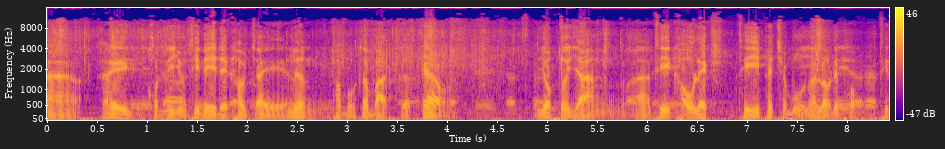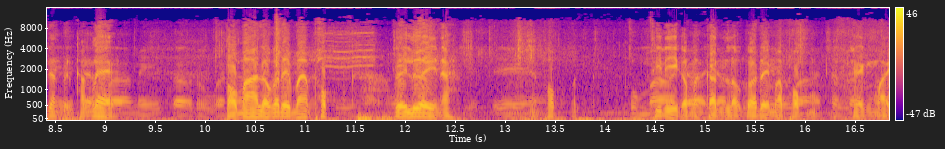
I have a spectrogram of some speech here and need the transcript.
อ่าให้คนที่อยู่ที่นี่ได้เข้าใจเรื่องพระพุทธบาทเกิดแก้ว ยกตัวอย่างอ่าที่เขาเหล็กที่เพชรบูรณ์ว่าเราได้พบที่นั่นเป็นครั้งแรก ต่อมาเราก็ได้มาพบเรื่อยๆนะพบที่นี่ก็เหมือนกัน เราก็ได้มาพบแห่งใหม่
